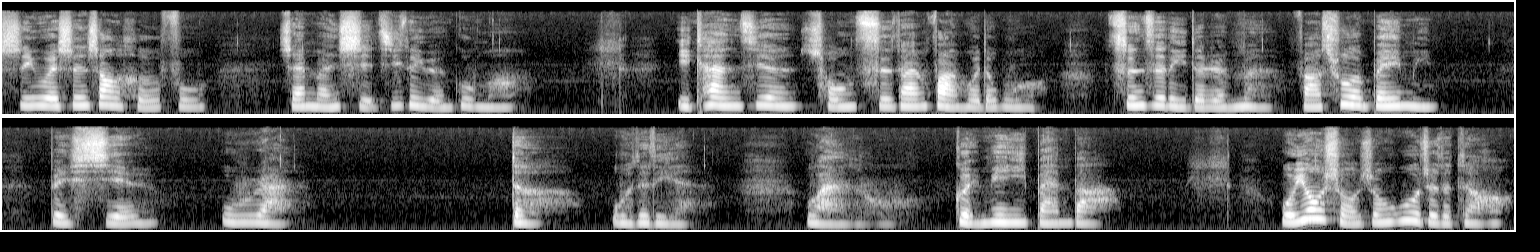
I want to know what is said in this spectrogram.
是因为身上的和服沾满血迹的缘故吗？一看见从祠堂返回的我，村子里的人们发出了悲鸣。被血污染的我的脸，宛如鬼面一般吧。我用手中握着的刀，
